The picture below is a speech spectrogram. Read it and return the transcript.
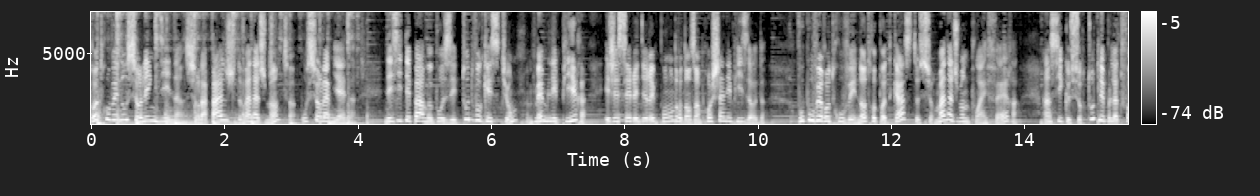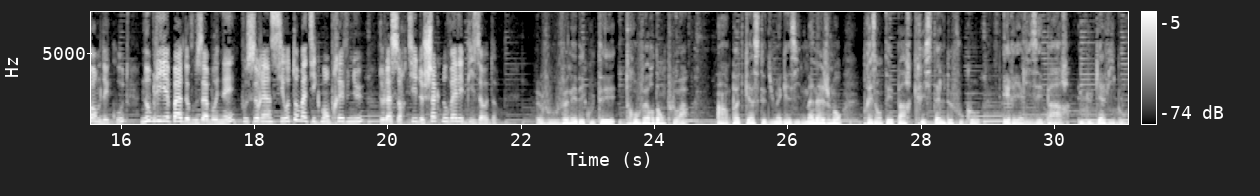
Retrouvez-nous sur LinkedIn, sur la page de management ou sur la mienne. N'hésitez pas à me poser toutes vos questions, même les pires, et j'essaierai d'y répondre dans un prochain épisode. Vous pouvez retrouver notre podcast sur management.fr ainsi que sur toutes les plateformes d'écoute. N'oubliez pas de vous abonner, vous serez ainsi automatiquement prévenu de la sortie de chaque nouvel épisode. Vous venez d'écouter Trouveur d'emploi, un podcast du magazine Management présenté par Christelle Defoucault et réalisé par Lucas Vibo.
